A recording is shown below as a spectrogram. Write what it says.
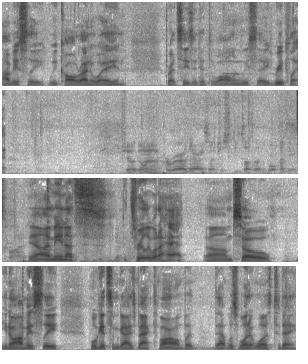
obviously we call right away, and Brett sees it hit the wall, and we say replay it. Joe, going on Herrera there, is that just you talked about the bullpen being fried? Yeah, I mean that's it's really what I had. Um, so you know, obviously we'll get some guys back tomorrow, but that was what it was today.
